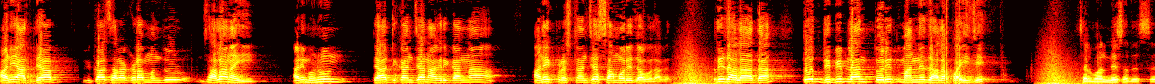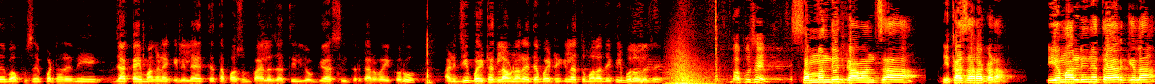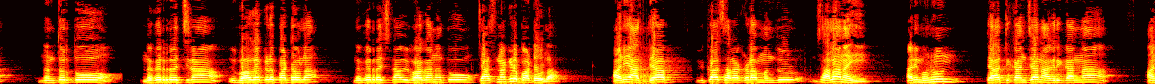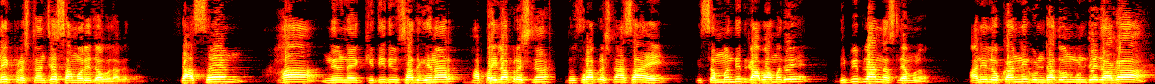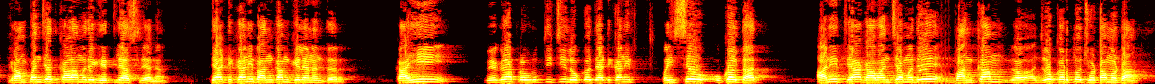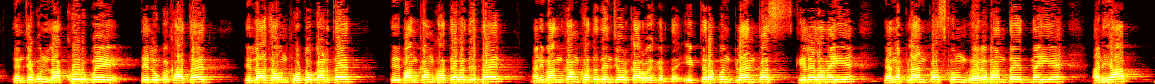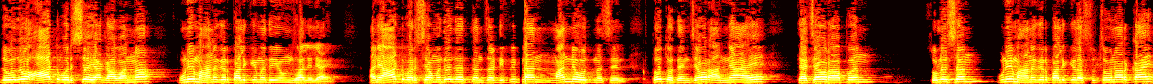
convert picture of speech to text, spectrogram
आणि अद्याप विकास आराखडा मंजूर झाला नाही. आणि म्हणून त्या ठिकाणच्या नागरिकांना अनेक प्रश्नांच्या सामोरे जावं लागत कधी झाला आता? तो डीपी प्लॅन त्वरित मान्य झाला पाहिजे. सन्मान्य सदस्य बापूसाहेब पठारेंनी ज्या काही मागण्या केलेल्या आहेत त्या तपासून पाहिल्या जातील. योग्य असतील तर कारवाई करू. आणि जी बैठक लावणार आहे त्या बैठकीला तुम्हाला देखील बोलवलं जाईल. बापूसाहेब. संबंधित गावांचा विकास आराखडा पीएमआरडीने तयार केला. नंतर तो नगररचना विभागाकडे पाठवला. नगररचना विभागानं तो शासनाकडे पाठवला. आणि अद्याप विकास आराखडा मंजूर झाला नाही. आणि म्हणून त्या ठिकाणच्या नागरिकांना अनेक प्रश्नांच्या सामोरे जावं लागत आहे. शासन हा निर्णय किती दिवसात घेणार? हा पहिला प्रश्न. दुसरा प्रश्न असा आहे की संबंधित गावामध्ये डीपी प्लॅन नसल्यामुळं आणि लोकांनी गुंठा दोन गुंठे जागा ग्रामपंचायत काळामध्ये घेतल्या असल्यानं त्या ठिकाणी बांधकाम केल्यानंतर काही वेगळ्या प्रवृत्तीची लोक त्या ठिकाणी पैसे उकळतात आणि त्या गावांच्या मध्ये बांधकाम जो करतो छोटा मोठा त्यांच्याकडून लाखो रुपये ते लोक खातायत ते ला जाऊन फोटो काढतायत ते बांधकाम खात्याला देत आहेत आणि बांधकाम खातं त्यांच्यावर कारवाई करताय एकतर आपण प्लॅन पास केलेला नाहीये त्यांना प्लॅन पास करून घरं बांधता येत नाहीये आणि ह्या जवळजवळ आठ वर्ष ह्या गावांना पुणे महानगरपालिकेमध्ये येऊन झालेले आहे. आणि आठ वर्षामध्ये जर त्यांचा डीपी प्लॅन मान्य होत नसेल तो तो त्यांच्यावर अन्याय आहे. त्याच्यावर आपण सोल्युशन पुणे महानगरपालिकेला सुचवणार काय?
